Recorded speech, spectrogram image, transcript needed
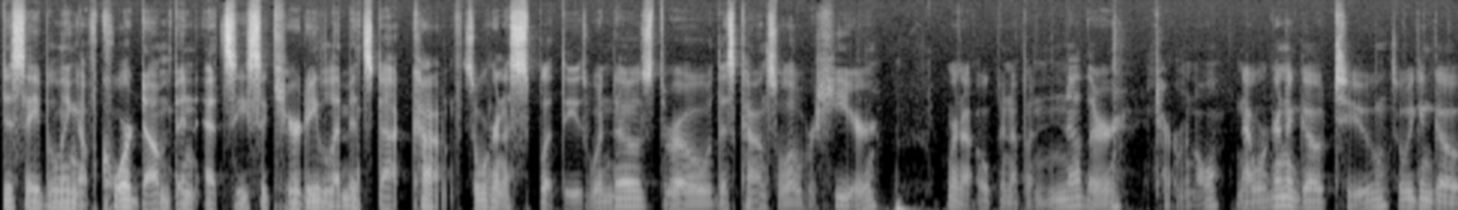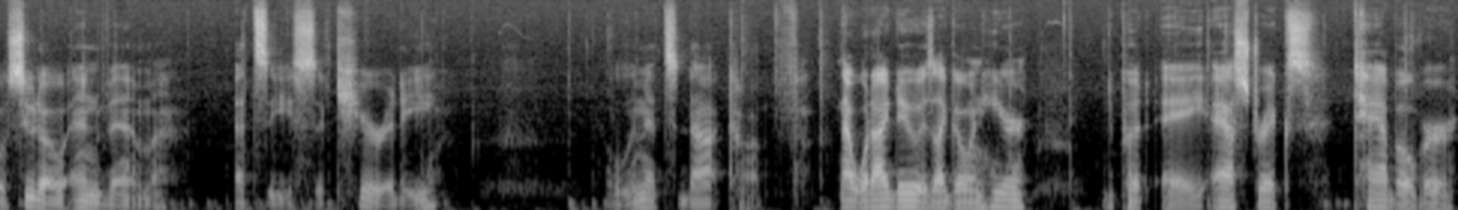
disabling of core dump in etc security limits.conf. So we're going to split these windows, throw this console over here. We're going to open up another terminal. Now we're going to go to, so we can go sudo nvim etc security limits.conf. Now what I do is I go in here you put a asterisk tab over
